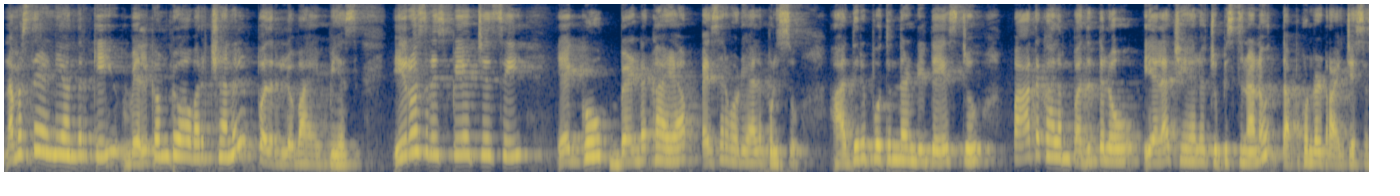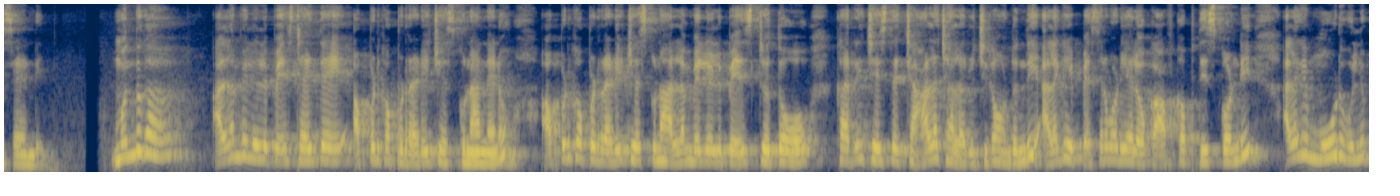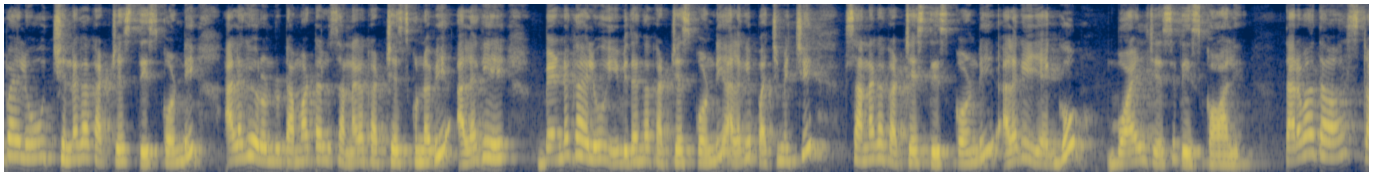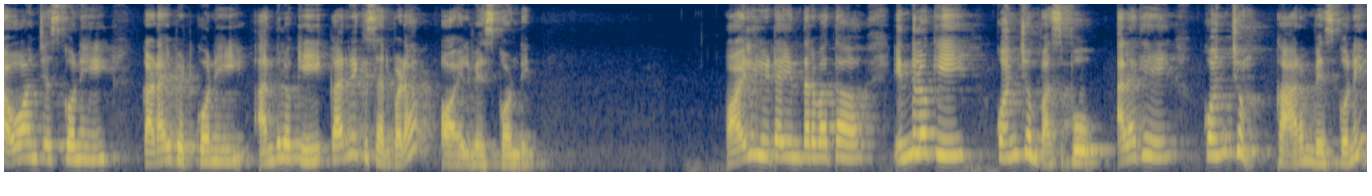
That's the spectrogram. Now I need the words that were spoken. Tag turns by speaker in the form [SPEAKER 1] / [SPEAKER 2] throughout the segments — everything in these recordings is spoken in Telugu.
[SPEAKER 1] నమస్తే అండి అందరికీ. వెల్కమ్ టు అవర్ ఛానల్ పొదరిలో బా ఐపీఎస్. ఈరోజు రెసిపీ వచ్చేసి ఎగ్గు బెండకాయ పెసర వడియాల పులుసు. అదిరిపోతుందండి టేస్ట్. పాతకాలం పద్ధతిలో ఎలా చేయాలో చూపిస్తున్నాను. తప్పకుండా ట్రై చేసేసేయండి. ముందుగా అల్లం వెల్లుల్లి పేస్ట్ అయితే అప్పటికప్పుడు రెడీ చేసుకున్నాను నేను. అప్పటికప్పుడు రెడీ చేసుకున్న అల్లం వెల్లుల్లి పేస్ట్తో కర్రీ చేస్తే చాలా చాలా రుచిగా ఉంటుంది. అలాగే పెసర వడియాలు ఒక హాఫ్ కప్ తీసుకోండి. అలాగే మూడు ఉల్లిపాయలు చిన్నగా కట్ చేసి తీసుకోండి. అలాగే రెండు టమాటాలు సన్నగా కట్ చేసుకున్నవి. అలాగే బెండకాయలు ఈ విధంగా కట్ చేసుకోండి. అలాగే పచ్చిమిర్చి సన్నగా కట్ చేసి తీసుకోండి. అలాగే ఎగ్గు బాయిల్ చేసి తీసుకోవాలి. తర్వాత స్టవ్ ఆన్ చేసుకొని కడాయి పెట్టుకొని అందులోకి కర్రీకి సరిపడా ఆయిల్ వేసుకోండి. ఆయిల్ హీట్ అయిన తర్వాత ఇందులోకి కొంచెం పసుపు అలాగే కొంచెం కారం వేసుకొని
